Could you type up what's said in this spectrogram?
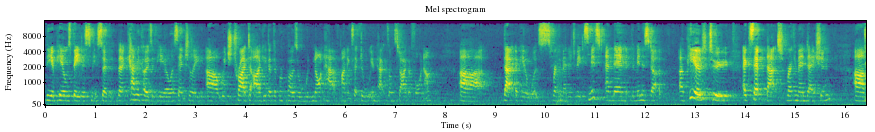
the appeals be dismissed, so that Cameco's appeal, essentially, uh, which tried to argue that the proposal would not have unacceptable impacts on stygofauna, uh, that appeal was recommended to be dismissed, and then the minister appeared to accept that recommendation um,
